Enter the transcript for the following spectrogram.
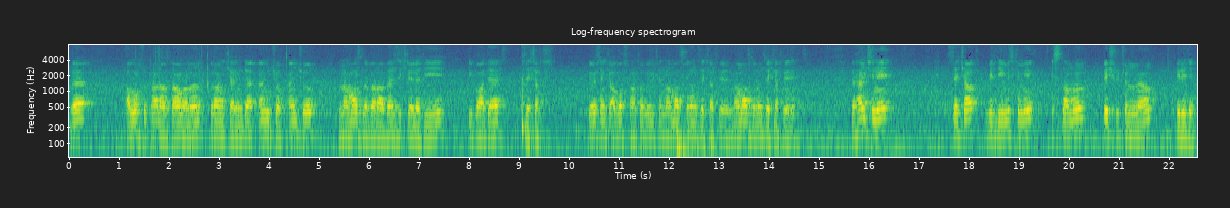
Və Allah Subhanahu Taala'nın Quran-ı Kərimdə ən çox, ən çox namazla bərabər zikr elədiyi ibadət zəkatdır. Görürsən ki, Allah Subhanahu buyurur ki, namaz qılın, zəkat verin. Namaz qılın, zəkat verin. Və həmçinin zəkat bildiyimiz kimi İslamın 5 rükünündən biridir.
